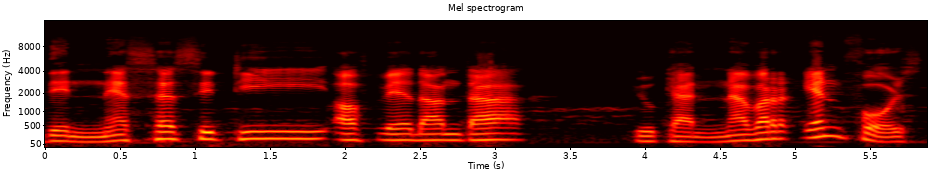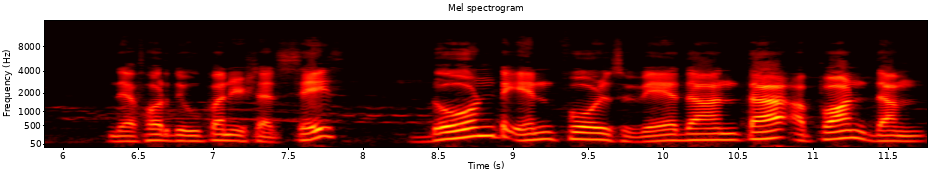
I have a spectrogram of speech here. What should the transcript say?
the necessity of vedanta you can never enforce. Therefore the upanishad says don't enforce vedanta upon them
